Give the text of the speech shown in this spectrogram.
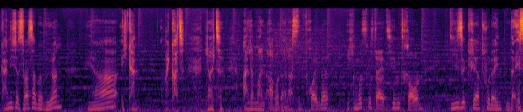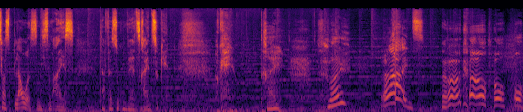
Kann ich das Wasser berühren? Ja, ich kann. Oh mein Gott. Leute, alle mal ein Abo da lassen. Freunde, ich muss mich da jetzt hintrauen. Diese Kreatur da hinten. Da ist was Blaues in diesem Eis. Da versuchen wir jetzt reinzugehen. Okay. Drei, zwei, eins. Oh, oh, oh, oh,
